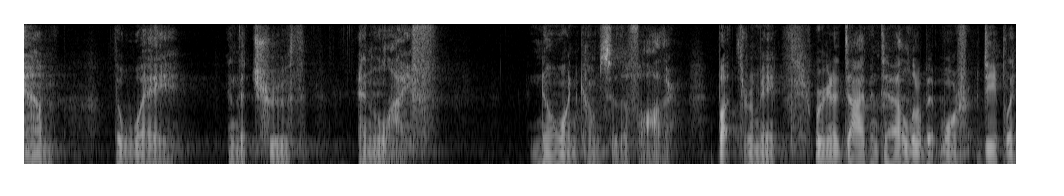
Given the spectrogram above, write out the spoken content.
am the way and the truth and life. No one comes to the Father but through me. We're going to dive into that a little bit more deeply.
